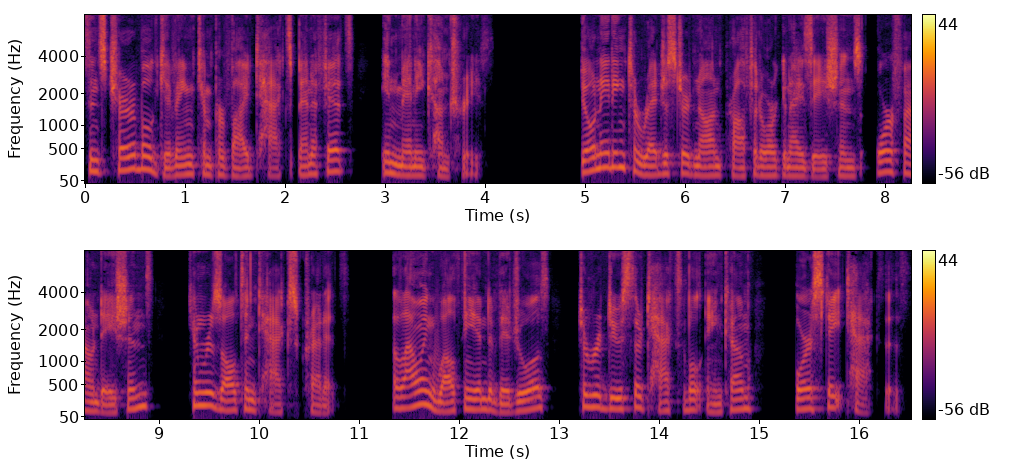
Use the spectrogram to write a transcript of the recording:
since charitable giving can provide tax benefits in many countries. Donating to registered nonprofit organizations or foundations can result in tax credits, allowing wealthy individuals to reduce their taxable income or estate taxes.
